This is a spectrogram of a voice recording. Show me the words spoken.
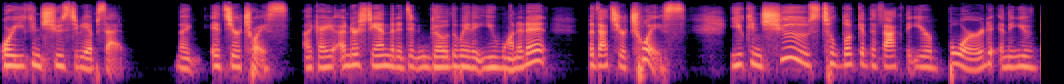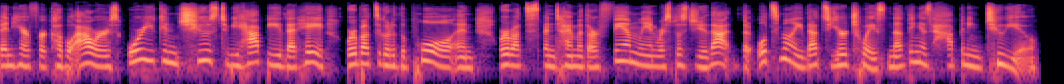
or you can choose to be upset. Like it's your choice. Like I understand that it didn't go the way that you wanted it, but that's your choice. You can choose to look at the fact that you're bored and that you've been here for a couple hours, or you can choose to be happy that, hey, we're about to go to the pool and we're about to spend time with our family and we're supposed to do that. But ultimately, that's your choice. Nothing is happening to you.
